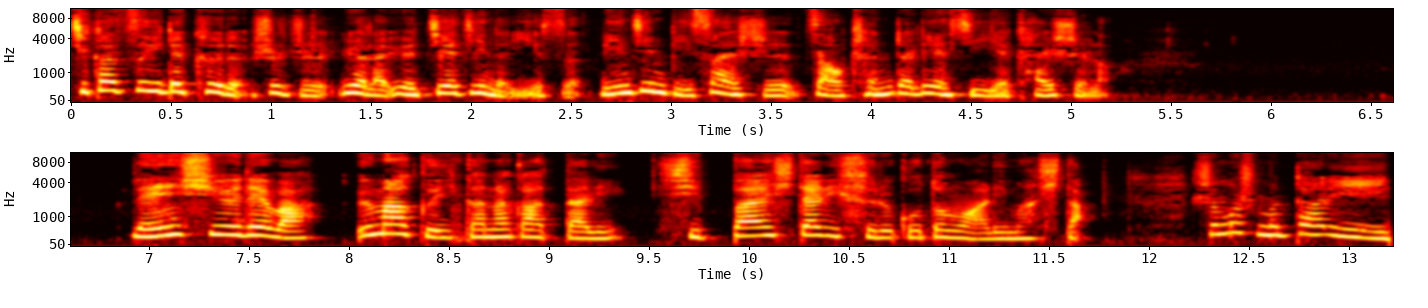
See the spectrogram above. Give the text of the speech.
吉克兹伊的库德是指越来越接近的意思。临近比赛时，早晨的练习也开始了。练习的话，うまくいかなかったり、失敗したりすることもありました。什么什么たり、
